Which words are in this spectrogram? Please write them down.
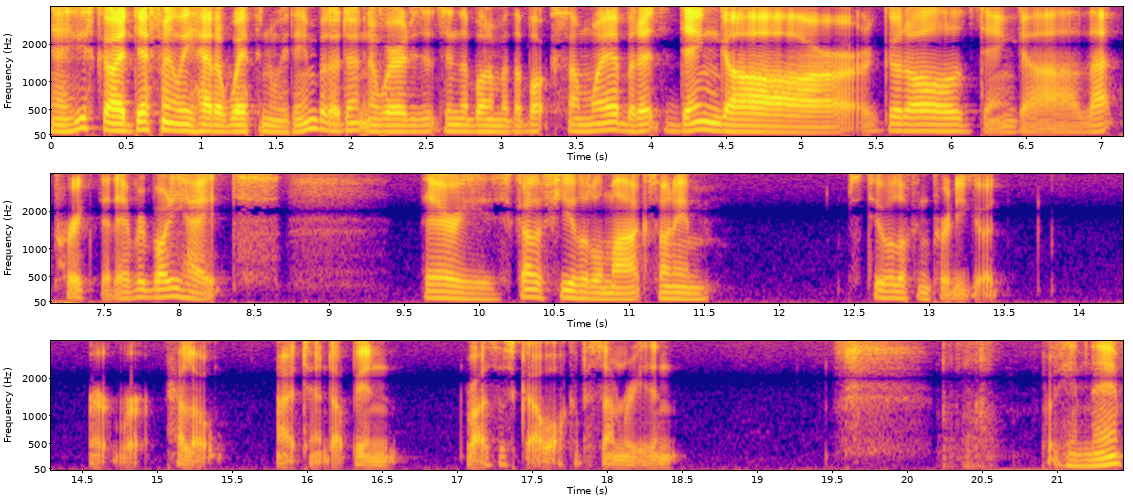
Now, this guy definitely had a weapon with him, but I don't know where it is. It's in the bottom of the box somewhere, but it's Dengar. Good old Dengar. That prick that everybody hates. There he is. Got a few little marks on him. Still looking pretty good. Hello. I turned up in Rise of Skywalker for some reason. Put him there.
